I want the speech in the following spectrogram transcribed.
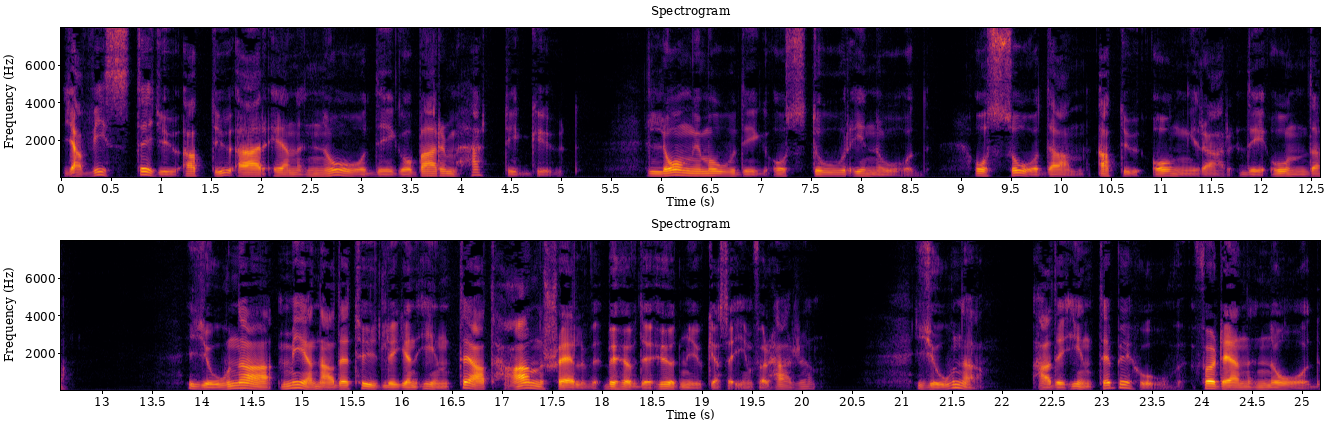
Jag visste ju att du är en nådig och barmhärtig Gud, långmodig och stor i nåd och sådan att du ångrar det onda. Jona menade tydligen inte att han själv behövde ödmjuka sig inför Herren. Jona hade inte behov för den nåd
